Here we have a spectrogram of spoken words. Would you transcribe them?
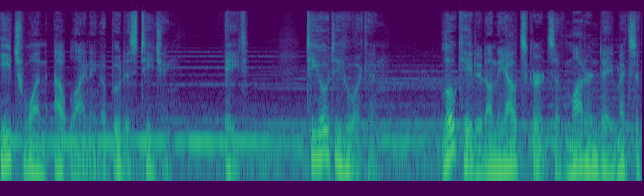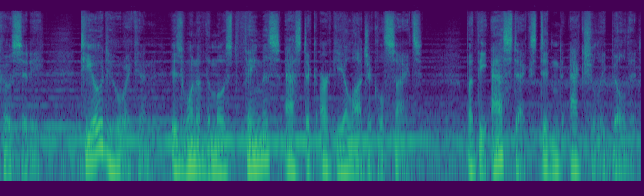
each one outlining a Buddhist teaching. 8. Teotihuacan. Located on the outskirts of modern-day Mexico City, Teotihuacan is one of the most famous Aztec archaeological sites but the Aztecs didn't actually build it.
